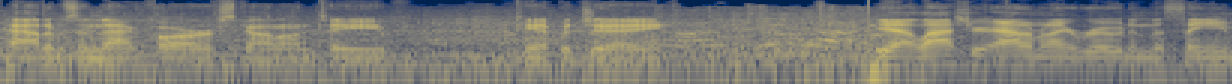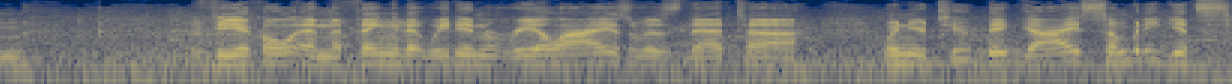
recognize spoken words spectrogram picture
Adam's in that car, Scott on tape, Tampa Jay. Yeah, last year Adam and I rode in the same vehicle and the thing that we didn't realize was that uh, when you're two big guys, somebody gets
